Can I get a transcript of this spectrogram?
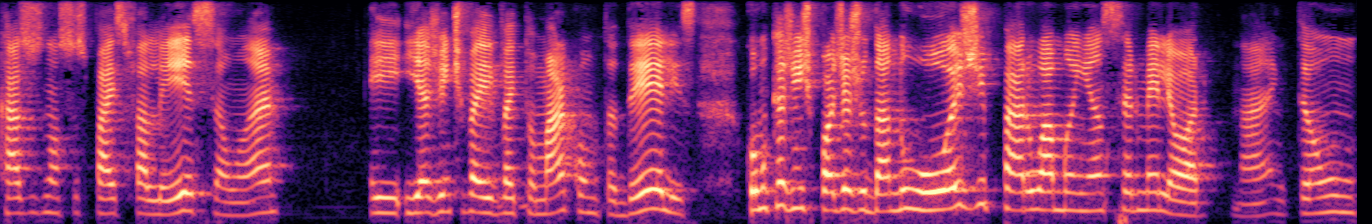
caso os nossos pais faleçam, né, e, e, a gente vai, vai tomar conta deles, como que a gente pode ajudar no hoje para o amanhã ser melhor, né? Então,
